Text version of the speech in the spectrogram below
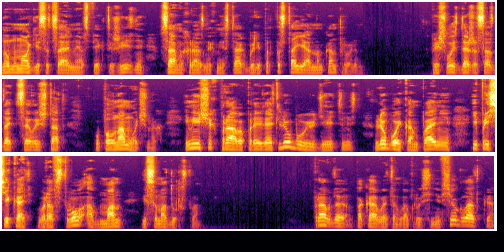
но многие социальные аспекты жизни в самых разных местах были под постоянным контролем. Пришлось даже создать целый штат уполномоченных, имеющих право проявлять любую деятельность любой компании и пресекать воровство, обман и самодурство. Правда, пока в этом вопросе не все гладко,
